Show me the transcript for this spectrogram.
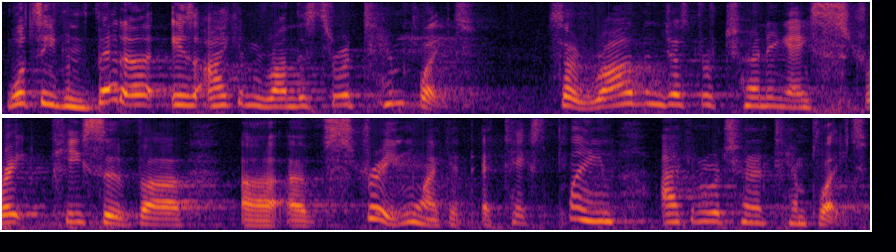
What's even better is I can run this through a template. So rather than just returning a straight piece of, uh, uh, of string, like a, a, text plain, I can return a template.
